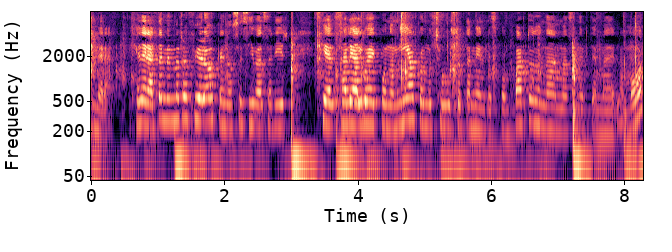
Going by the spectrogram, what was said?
general. General también me refiero que no sé si va a salir si sale algo de economía, con mucho gusto también les comparto, no nada más en el tema del amor.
